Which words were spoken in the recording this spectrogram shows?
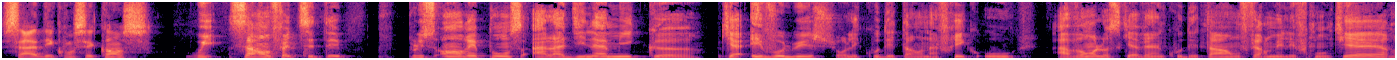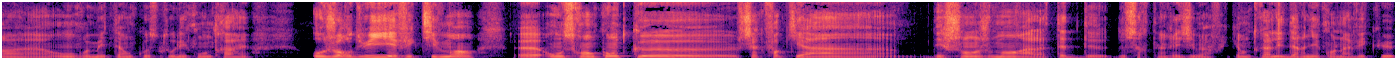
ça a des conséquences. Oui, ça en fait, c'était plus en réponse à la dynamique qui a évolué sur les coups d'État en Afrique, où avant, lorsqu'il y avait un coup d'État, on fermait les frontières, on remettait en cause tous les contrats. Aujourd'hui, effectivement, euh, on se rend compte que chaque fois qu'il y a des changements à la tête de, certains régimes africains, en tout cas les derniers qu'on a vécus,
